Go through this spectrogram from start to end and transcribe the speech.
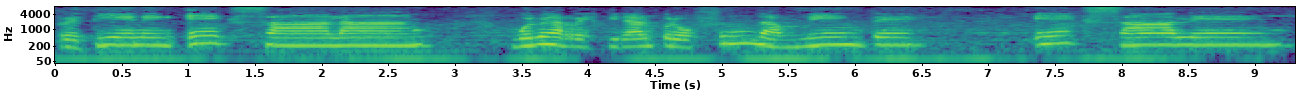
retienen, exhalan, vuelven a respirar profundamente, exhalen.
